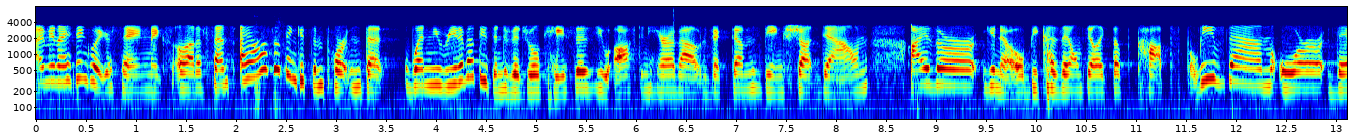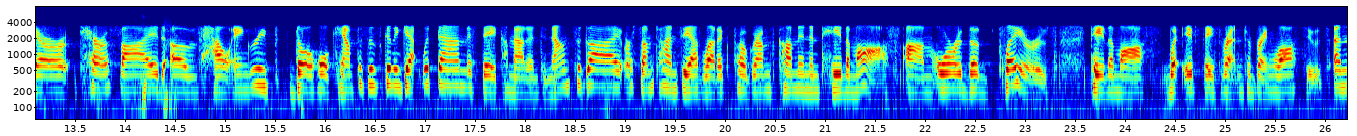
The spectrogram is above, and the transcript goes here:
I mean, I think what you're saying makes a lot of sense. I also think it's important that when you read about these individual cases, you often hear about victims being shut down, either, you know, because they don't feel like the cops believe them or they're terrified of how angry the whole campus is going to get with them if they come out and denounce a guy, or sometimes the athletic programs come in and pay them off, um, or the players pay them off if they threaten to bring lawsuits. And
